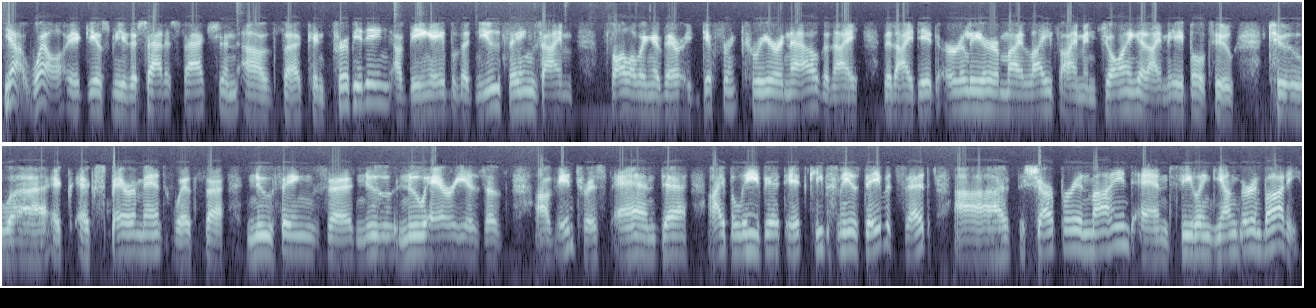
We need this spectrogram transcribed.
Yeah, well, it gives me the satisfaction of uh, contributing, of being able to do things. I'm following a very different career now than I that I did earlier in my life. I'm enjoying it. I'm able to to uh, e- experiment with uh, new things, uh, new new areas of of interest, and uh, I believe it it keeps me, as David said, uh, sharper in mind and feeling younger in body.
